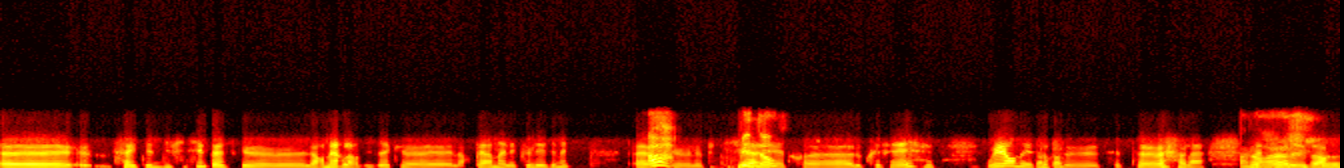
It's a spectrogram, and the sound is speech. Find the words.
euh, ça a été difficile parce que leur mère leur disait que leur père n'allait plus les aimer, Ah, que le petit allait être le préféré. Oui, on est Sympa. sur ce, cette, euh, voilà, Ah, on est sur genre. euh,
